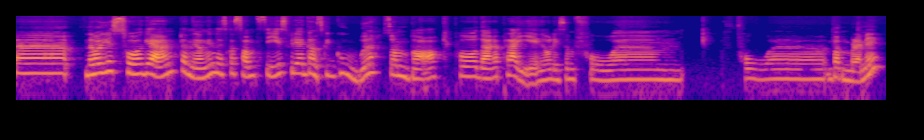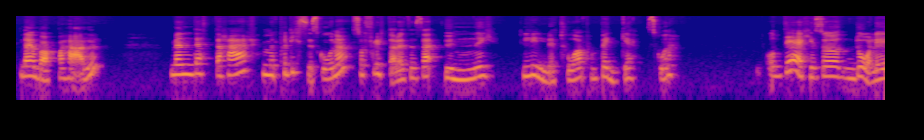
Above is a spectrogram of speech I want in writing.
Eh, det var ikke så gærent denne gangen, det skal sant sies, for de er ganske gode sånn bak på der jeg pleier å liksom få, uh, få uh, vannblemmer. Det er jo bak på hælen. Men dette her, på disse skoene, så flytta det til seg under lilletåa på begge skoene. Og det er ikke så dårlig,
